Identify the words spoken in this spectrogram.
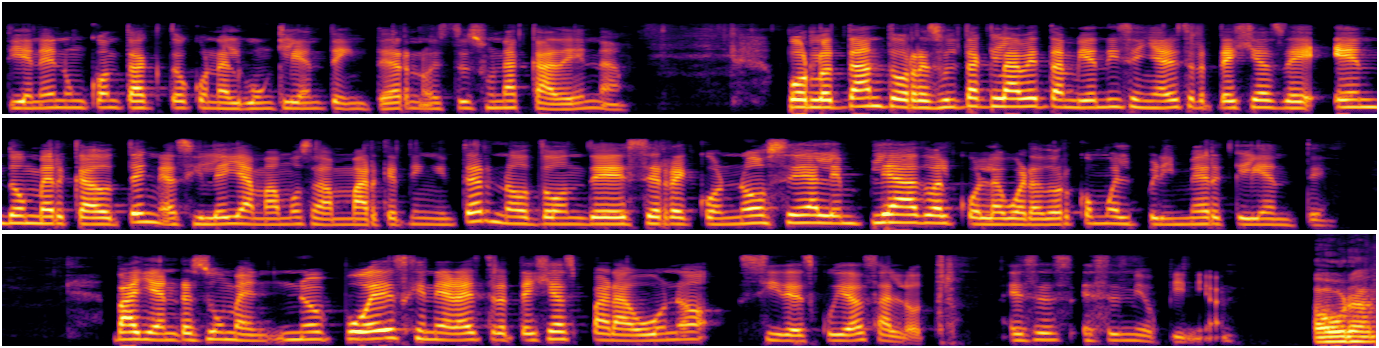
tienen un contacto con algún cliente interno. Esto es una cadena. Por lo tanto, resulta clave también diseñar estrategias de endomercadotecnia, así le llamamos a marketing interno, donde se reconoce al empleado, al colaborador como el primer cliente. Vaya, en resumen, no puedes generar estrategias para uno si descuidas al otro. Esa es, esa es mi opinión. Ahora,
